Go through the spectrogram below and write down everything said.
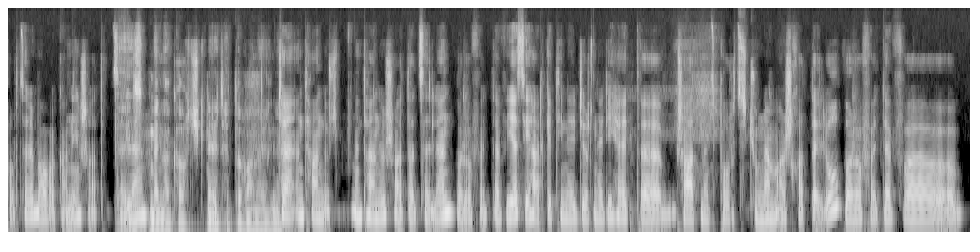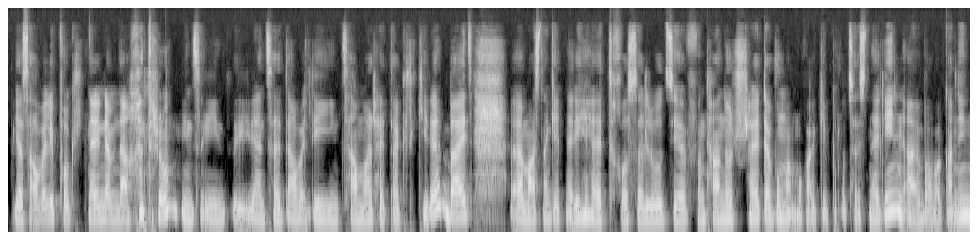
փորձերը բավականին շատացել են։ Իսկ մենակ աղջիկները թե տղաներն են։ Չէ, ընդհանուր, ընդհանուր շատացել են, որովհետեւ ես իհարկե թինեյջերների հետ շատ մեծ փորձ չունեմ աշխատելու, որովհետեւ ես ավելի փոքրիկներին եմ նախընտրում, ինձ իրենց հետ ավելի ինձ համար հետաքրքիր է, բայց մասնագետների հետ խոսելուց եւ ընդհանուր հետևում եմ ուղակի process-ներին, այո, բավականին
